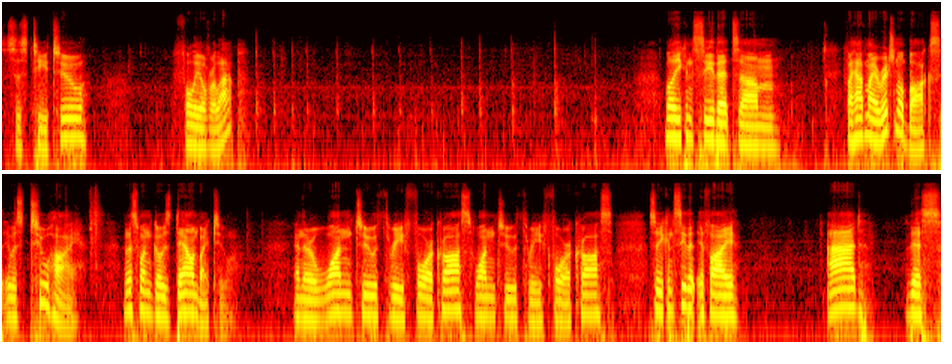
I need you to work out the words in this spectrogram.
this is T2, fully overlap. Well, you can see that um, if I have my original box, it was too high. And this one goes down by 2. And there are one, two, three, four across, one, two, three, four across. So you can see that if I add this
